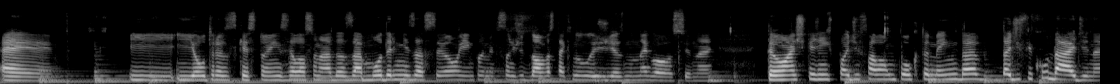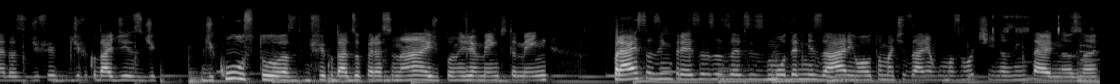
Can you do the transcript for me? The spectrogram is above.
é, e, e, outras questões relacionadas à modernização e à implementação de novas tecnologias no negócio, né? Então, acho que a gente pode falar um pouco também da, da dificuldade, né? Das dificuldades de, de custo, as dificuldades operacionais, de planejamento também, para essas empresas, às vezes, modernizarem ou automatizarem algumas rotinas internas, né?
